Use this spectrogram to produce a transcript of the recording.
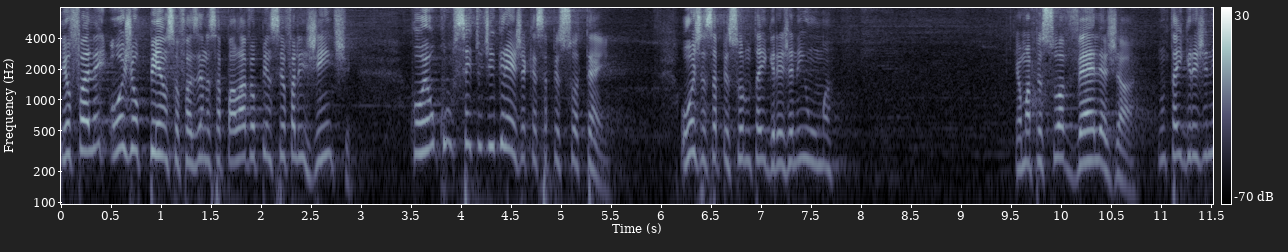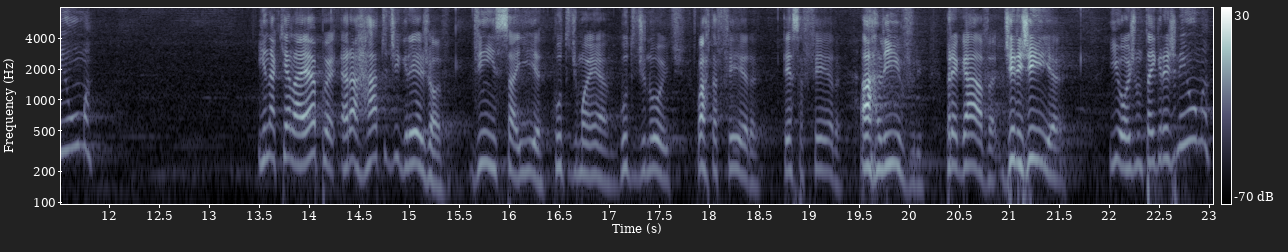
Eu falei, hoje eu penso, fazendo essa palavra, eu pensei, eu falei, gente, qual é o conceito de igreja que essa pessoa tem? Hoje essa pessoa não está em igreja nenhuma. É uma pessoa velha já, não está em igreja nenhuma. E naquela época era rato de igreja, ó. vinha e saía, culto de manhã, culto de noite, quarta-feira, terça-feira, ar livre, pregava, dirigia, e hoje não está igreja nenhuma.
